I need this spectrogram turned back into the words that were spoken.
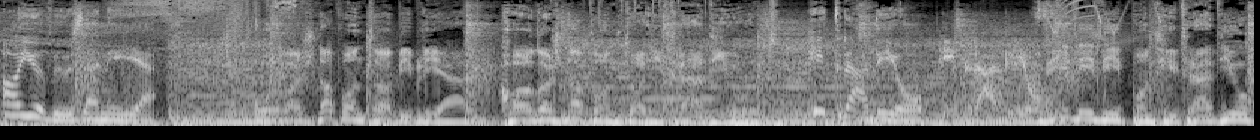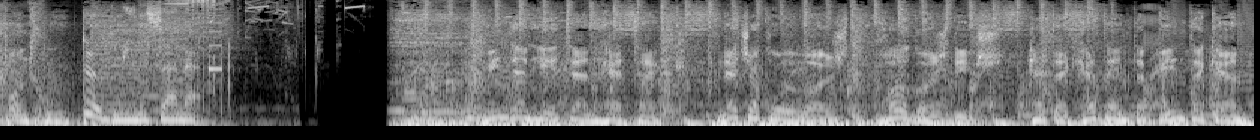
a jövő zenéje. Olvasd naponta a Bibliát, hallgass naponta a Hit Rádiót. Hit Rádió. Hit Rádió. www.hitradio.hu Több, mint zene. Minden héten hetek. Ne csak olvasd, hallgassd is. Hetek hetente pénteken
